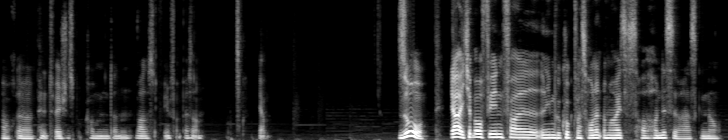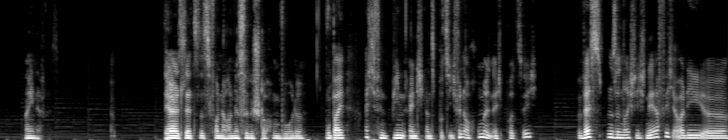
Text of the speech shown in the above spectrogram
auch äh, Penetrations bekommen, dann war das auf jeden Fall besser. So, ja, ich habe auf jeden Fall eben geguckt, was Hornet nochmal heißt. Hornisse war es, genau. Meine Fresse. Der als letztes von der Hornisse gestochen wurde. Wobei, ich finde Bienen eigentlich ganz putzig. Ich finde auch Hummeln echt putzig. Wespen sind richtig nervig, aber die äh,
